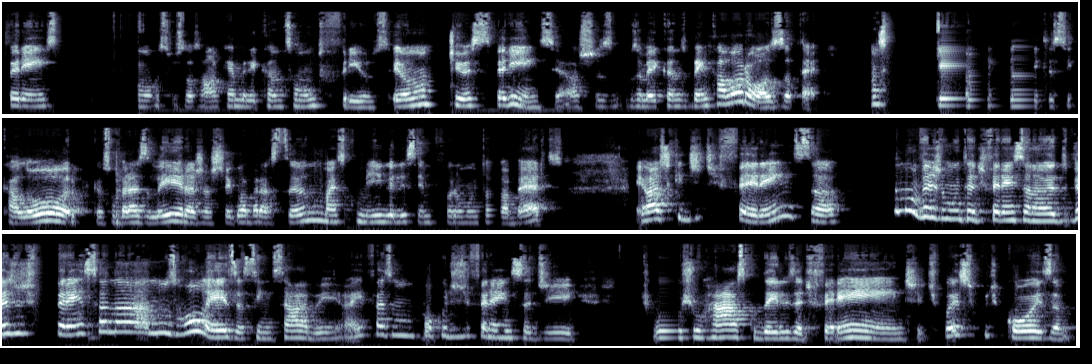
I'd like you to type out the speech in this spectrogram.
diferente. As pessoas falam que americanos são muito frios. Eu não tive essa experiência. Eu acho os americanos bem calorosos até. Não sei esse calor, porque eu sou brasileira, já chego abraçando, mas comigo eles sempre foram muito abertos. Eu acho que de diferença, eu não vejo muita diferença, não. Eu vejo diferença na, nos rolês, assim, sabe? Aí faz um pouco de diferença de tipo, o churrasco deles é diferente, tipo, esse tipo de coisa.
